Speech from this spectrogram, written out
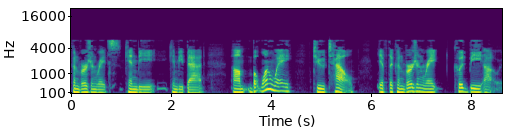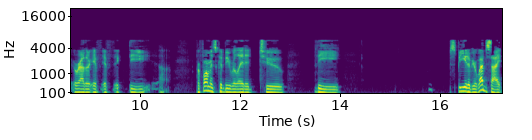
conversion rates can be can be bad. Um, but one way to tell if the conversion rate could be, uh, or rather, if if the uh, performance could be related to the speed of your website,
